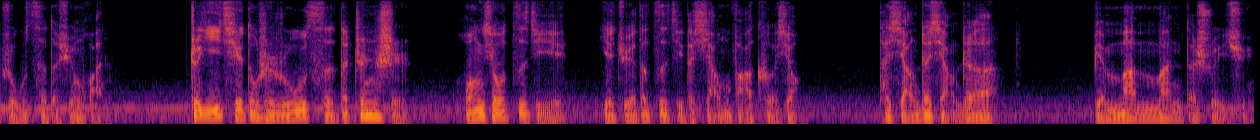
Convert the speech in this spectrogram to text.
如此的循环。这一切都是如此的真实，黄潇自己也觉得自己的想法可笑。他想着想着，便慢慢的睡去。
